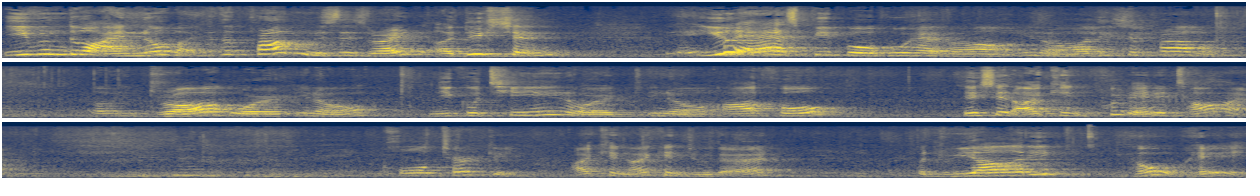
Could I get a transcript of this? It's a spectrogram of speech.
even though I know. The problem is this, right? Addiction. You ask people who have, um, you know, addiction problem, uh, drug or you know, nicotine or you know, alcohol. They said I can quit any time. Cold turkey. I can I can do that. But reality, no way.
